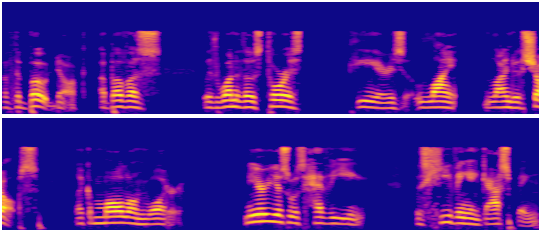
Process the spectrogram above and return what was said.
of the boat dock above us with one of those tourist piers lined with shops, like a mall on water. Nereus was heavy, was heaving and gasping,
